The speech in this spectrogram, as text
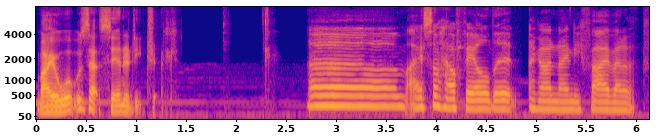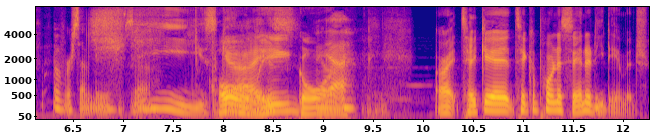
Maya, what was that sanity check? Um, I somehow failed it. I got a 95 out of over 70. So. Jeez, Holy guys. gorn. Yeah. All right, take a take a point of sanity damage.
